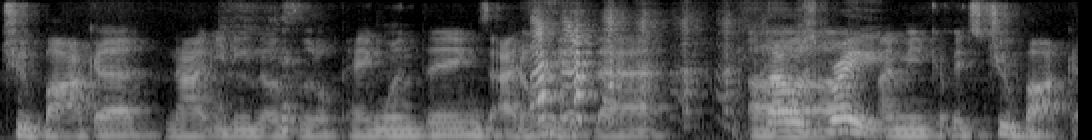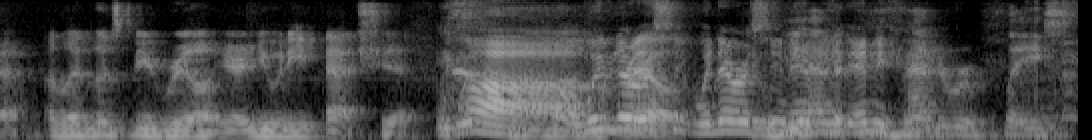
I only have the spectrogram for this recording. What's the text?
Chewbacca not eating those little penguin things. I don't get that. That was Um, great. I mean, it's Chewbacca. Uh, let, us be real here. He would eat that shit. Ah, Oh, we've never real. seen, we've never Dude, seen him had eat to, he had to replace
